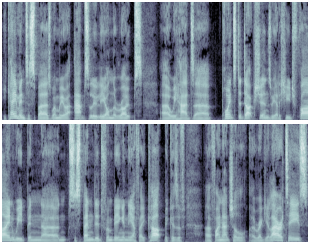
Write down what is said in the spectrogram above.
He came into Spurs when we were absolutely on the ropes. Uh, we had uh, points deductions, we had a huge fine, we'd been uh, suspended from being in the FA Cup because of uh, financial irregularities.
